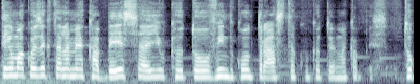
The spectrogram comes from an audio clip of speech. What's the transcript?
tem uma coisa que tá na minha cabeça e o que eu tô ouvindo contrasta com o que eu tenho na cabeça. Tô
